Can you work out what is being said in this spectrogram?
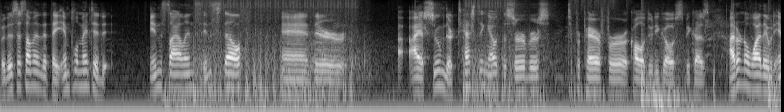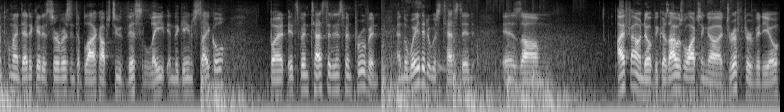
but this is something that they implemented in silence, in stealth, and they're, I assume they're testing out the servers to prepare for Call of Duty Ghosts because I don't know why they would implement dedicated servers into Black Ops 2 this late in the game's cycle, but it's been tested and it's been proven. And the way that it was tested is, um, I found out because I was watching a Drift0r video.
